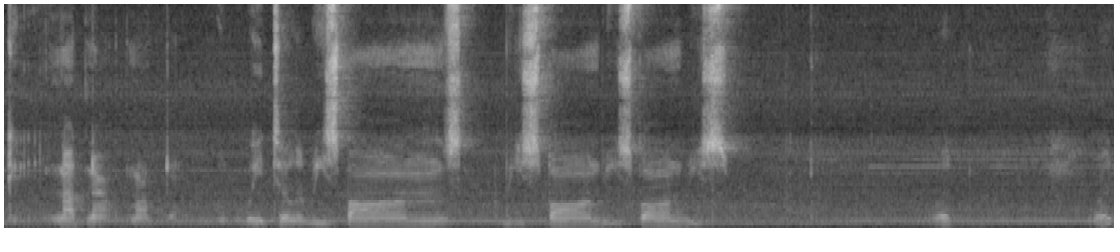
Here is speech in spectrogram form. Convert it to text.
okay, not now, not now. Wait till it respawns. Respawn, respawn, res. What? What?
